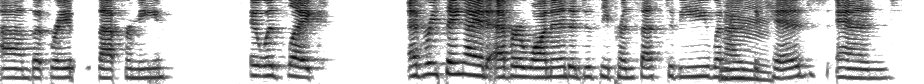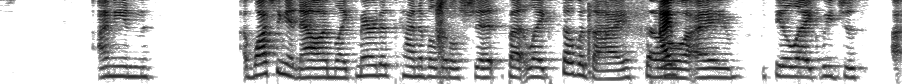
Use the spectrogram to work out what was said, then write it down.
Um, but Brave was that for me. It was like everything I had ever wanted a Disney princess to be when I was a Mm. kid. And I mean, watching it now, I'm like, Merida's kind of a little shit, but like, so was I. So I'm- I feel like we just I,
